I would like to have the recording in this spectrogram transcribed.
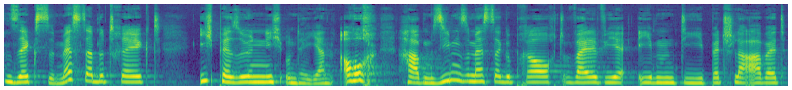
sechs Semester beträgt. Ich persönlich und der Jan auch haben sieben Semester gebraucht, weil wir eben die Bachelorarbeit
